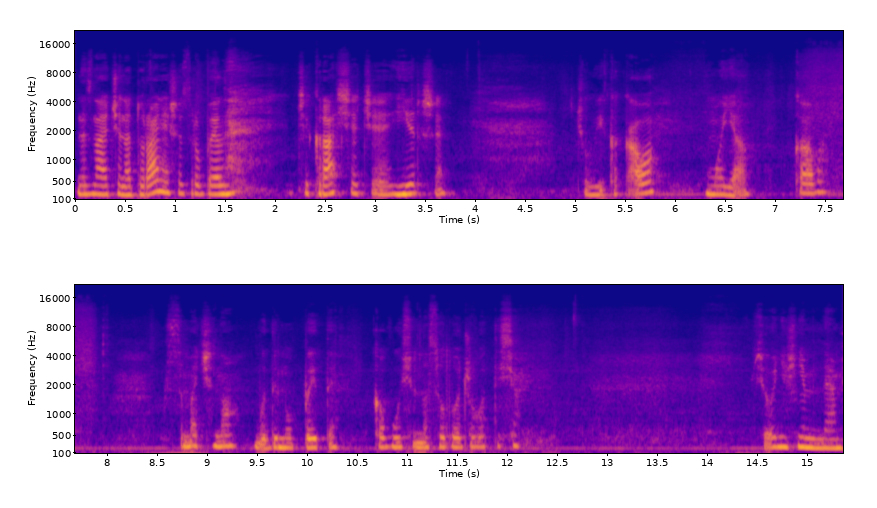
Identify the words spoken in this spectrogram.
Не знаю, чи натуральніше зробили, чи краще, чи гірше. Чоловіка кава, моя кава. Смачна, будемо пити, кавусю насолоджуватися. Сьогоднішнім днем.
